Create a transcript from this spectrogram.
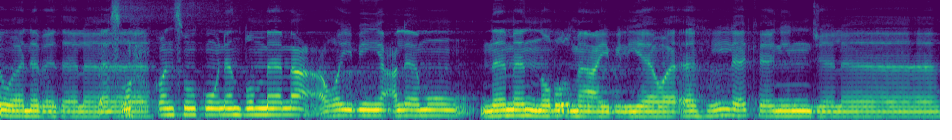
ونبدلا فسحقا سكونا ضم مع غيب يعلم نمن رمع باليا وأهلك ننجلا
